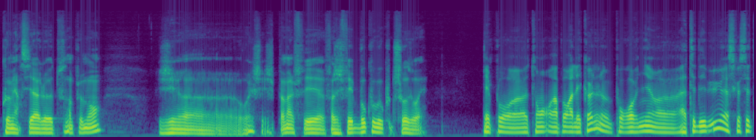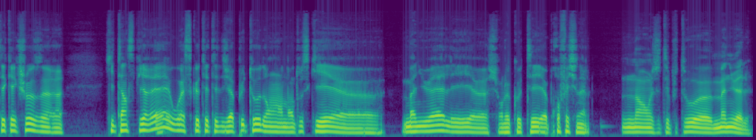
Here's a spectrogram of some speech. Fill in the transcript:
commercial euh, tout simplement. J'ai ouais, j'ai pas mal fait, enfin j'ai fait beaucoup beaucoup de choses, ouais. Et pour ton rapport à l'école, pour revenir à tes débuts, est-ce que c'était quelque chose qui t'inspirait ou est-ce que tu étais déjà plutôt dans, dans tout ce qui est euh, manuel et euh, sur le côté euh, professionnel? Non, j'étais plutôt manuel,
